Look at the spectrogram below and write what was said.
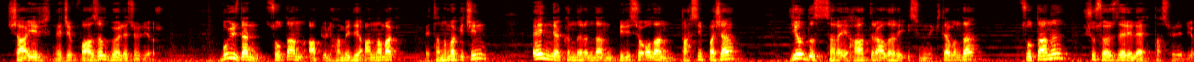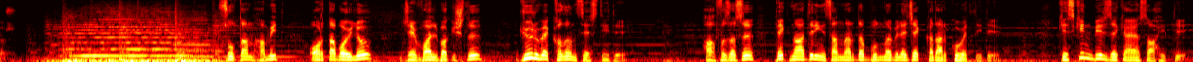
Şair Necip Fazıl böyle söylüyor. Bu yüzden Sultan Abdülhamid'i anlamak ve tanımak için en yakınlarından birisi olan Tahsin Paşa, Yıldız Sarayı Hatıraları isimli kitabında sultanı şu sözler ile tasvir ediyor. Sultan Hamid orta boylu, cevval bakışlı, gür ve kalın sesliydi. Hafızası pek nadir insanlarda bulunabilecek kadar kuvvetliydi. Keskin bir zekaya sahipti.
